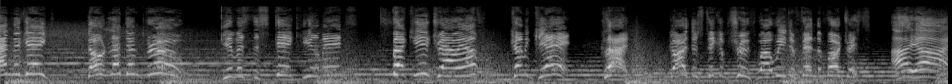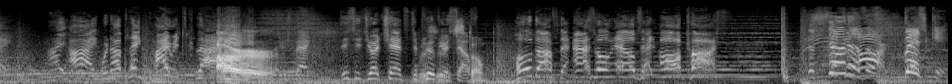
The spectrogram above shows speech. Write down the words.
Man the gate! Don't let them through! Give us the stick, humans! Fuck you, Drow Elf! Come and get it! Clyde, guard the stick of truth while we defend the fortress! Aye, aye! Aye, aye, we're not playing pirates, Clyde! Arr. Douchebag, this is your chance to prove yourself. stump. Hold off the asshole elves at all costs! The son of a biscuit!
